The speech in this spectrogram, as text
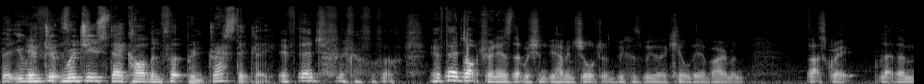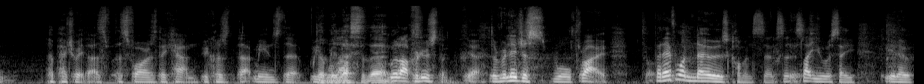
But you redu- reduce their carbon footprint drastically. if their if their doctrine is that we shouldn't be having children because we're going to kill the environment, that's great. Let them perpetuate that as, as far as they can because that means that we There'll will be less of them. We'll outproduce them. Yeah, the religious will thrive, but everyone knows common sense. It's like you would say, you know,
